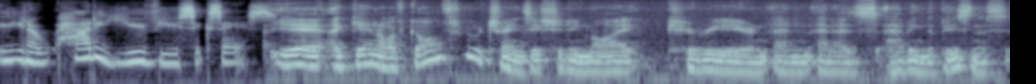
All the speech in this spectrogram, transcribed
you know, how do you view success? Yeah, again, I've gone through a transition in my career and, and, and as having the business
